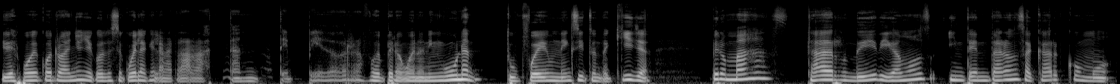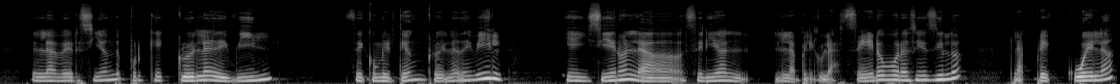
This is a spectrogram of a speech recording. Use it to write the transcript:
Y después de cuatro años llegó la secuela, que la verdad bastante pedorra fue, pero bueno, ninguna fue un éxito en taquilla. Pero más tarde, digamos, intentaron sacar como la versión de por qué Cruella de se convirtió en Cruella de Vil. E hicieron la, sería la película cero, por así decirlo, la precuela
